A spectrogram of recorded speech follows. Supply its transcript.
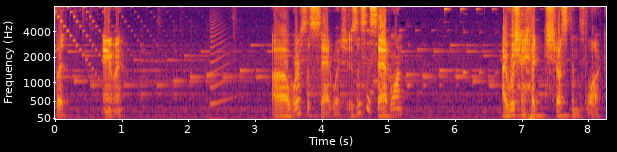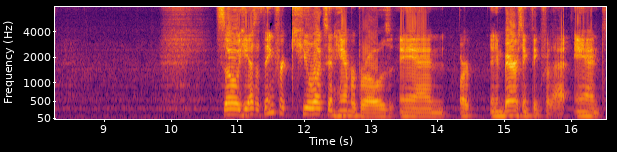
But, anyway. Uh, where's the sad wish? Is this a sad one? I wish I had Justin's luck. So he has a thing for Culex and Hammer Bros, and or an embarrassing thing for that, and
